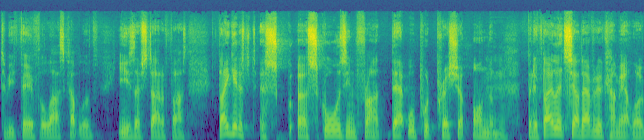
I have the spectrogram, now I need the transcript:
to be fair, for the last couple of years, they've started fast. They get a, a, a scores in front, that will put pressure on them. Mm. But if they let South Africa come out, like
